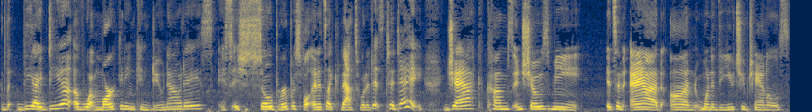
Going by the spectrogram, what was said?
the, the idea of what marketing can do nowadays is, is just so purposeful. And it's like that's what it is. Today jack comes and shows me it's an ad on one of the youtube channels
